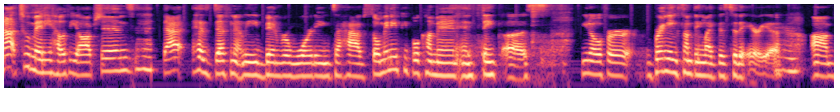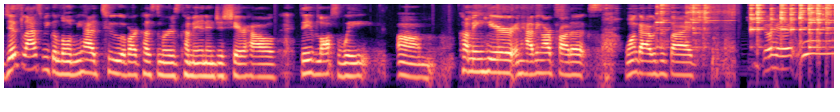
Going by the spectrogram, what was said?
not too many healthy options, that has definitely been rewarding to have so many people come in and thank us, you know, for bringing something like this to the area. Mhm. Um, just last week alone, we had two of our customers come in and just share how they've lost weight um, coming here and having our products. One guy was just like, go ahead. Woo!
